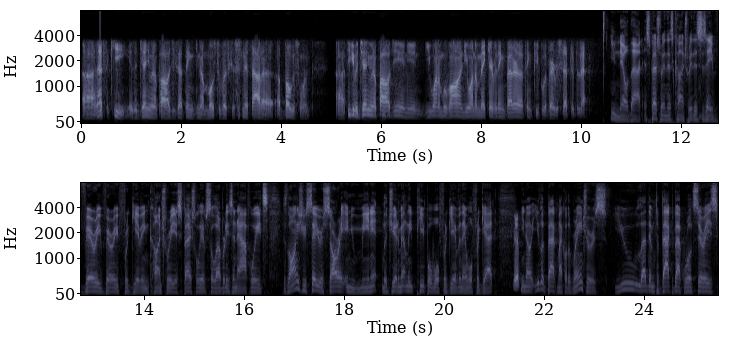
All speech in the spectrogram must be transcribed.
uh, and that's the key is a genuine apology. Because I think you know most of us can sniff out a, a bogus one. Uh, if you give a genuine apology and you you want to move on, you want to make everything better, I think people are very receptive to that. You nailed that, especially in this country. This is a very, very forgiving country, especially of celebrities and athletes. As long as you say you're sorry and you mean it legitimately, people will forgive and they will forget. Yep. You know, you look back, Michael, the Rangers, you led them to back to back World Series.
